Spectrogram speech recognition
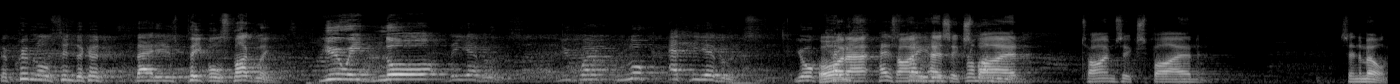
the criminal syndicate, that is, people smuggling. You ignore the evidence. You won't look at the evidence. Your Order. case has Time has expired. Time's expired. Senator Milne.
